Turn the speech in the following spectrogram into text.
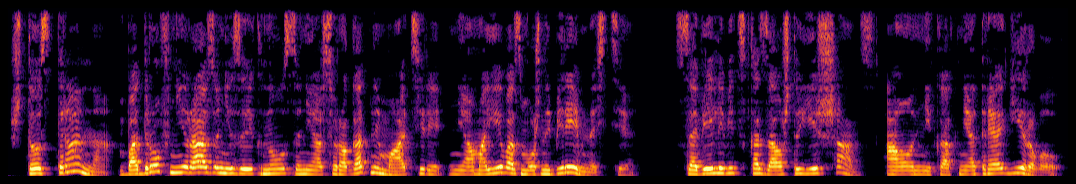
Что странно, Бодров ни разу не заикнулся ни о суррогатной матери, ни о моей возможной беременности. Савелий ведь сказал, что есть шанс, а он никак не отреагировал.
